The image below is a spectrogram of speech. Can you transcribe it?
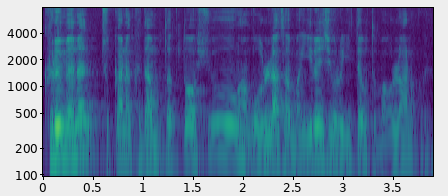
그러면은 주가는 그다음부터 또 슝 하고 올라서 막 이런 식으로 이때부터 막 올라가는 거예요.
